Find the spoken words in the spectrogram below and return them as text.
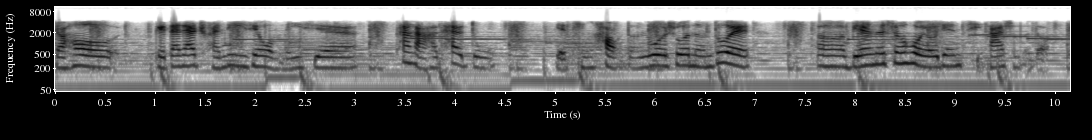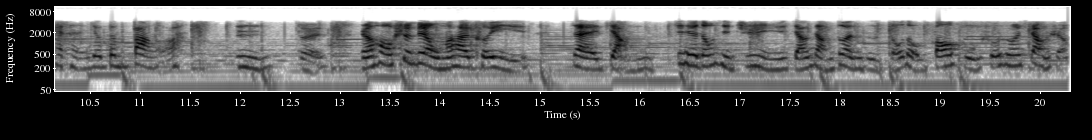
然后。给大家传递一些我们的一些看法和态度，也挺好的。如果说能对呃别人的生活有点启发什么的，那可能就更棒了。嗯，对。然后顺便我们还可以在讲这些东西之余，讲讲段子，抖抖包袱，说说相声。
